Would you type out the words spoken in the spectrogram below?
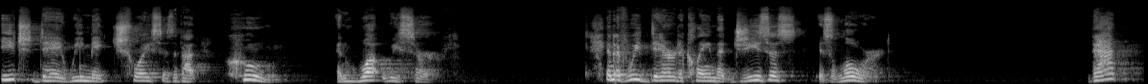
Each day we make choices about whom and what we serve. And if we dare to claim that Jesus is Lord, that,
